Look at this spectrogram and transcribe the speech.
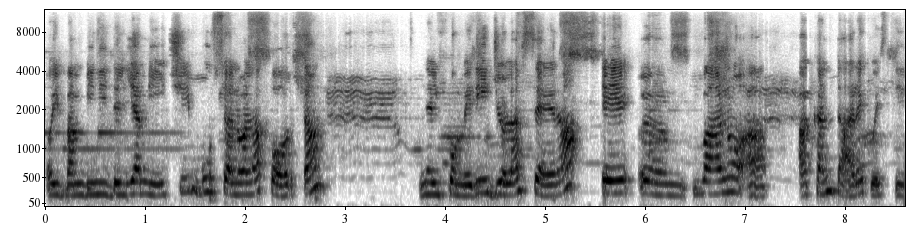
o i bambini degli amici bussano alla porta nel pomeriggio, la sera e um, vanno a, a cantare questi,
